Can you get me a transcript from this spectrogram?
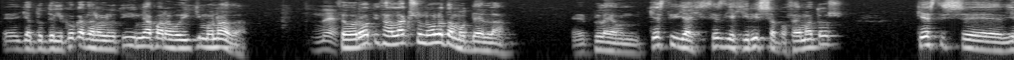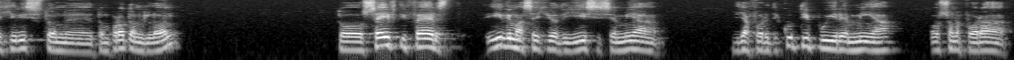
ε, για τον τελικό καταναλωτή είναι μια παραγωγική μονάδα ναι. θεωρώ ότι θα αλλάξουν όλα τα μοντέλα ε, πλέον και στις διαχειρίσεις αποθέματος και στις ε, διαχειρίσεις των, ε, των πρώτων υλών το safety first ήδη μας έχει οδηγήσει σε μια διαφορετικού τύπου ηρεμία όσον αφορά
